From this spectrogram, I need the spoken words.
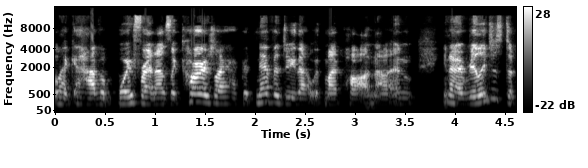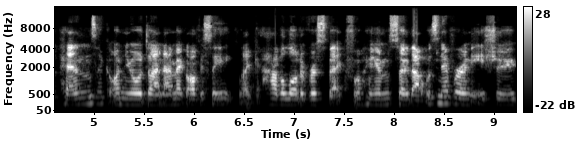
like have a boyfriend as a coach. Like, I could never do that with my partner. And, you know, it really just depends like on your dynamic. Obviously, like, have a lot of respect for him. So that was never an issue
